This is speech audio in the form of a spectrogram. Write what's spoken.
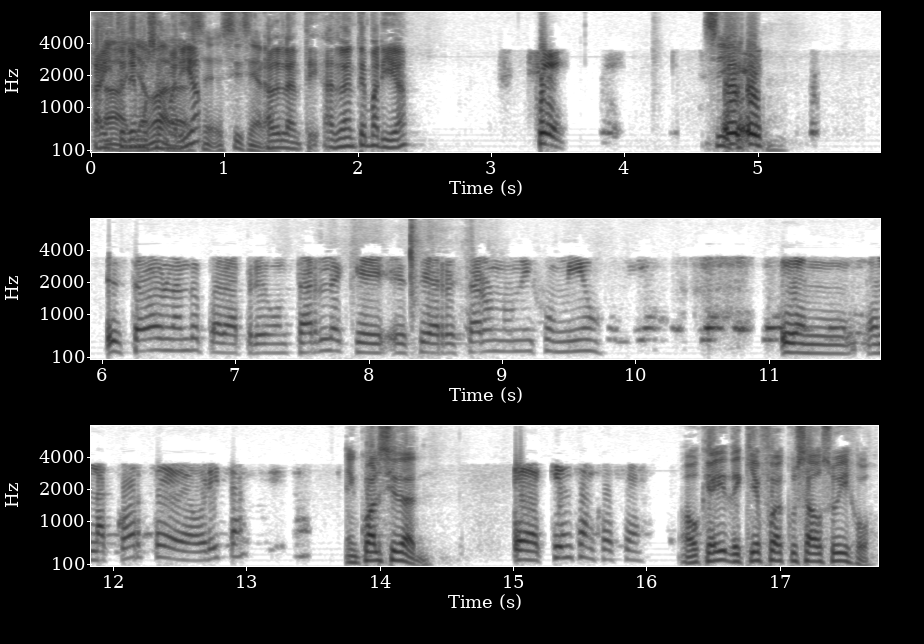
Ahí Ah, tenemos a María. sí, sí. Adelante, adelante María. Sí, Sí, Eh, eh, estaba hablando para preguntarle que eh, se arrestaron un hijo mío en, en la corte ahorita, ¿En cuál ciudad? eh, aquí en San José. Ok, ¿de qué fue acusado su hijo?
